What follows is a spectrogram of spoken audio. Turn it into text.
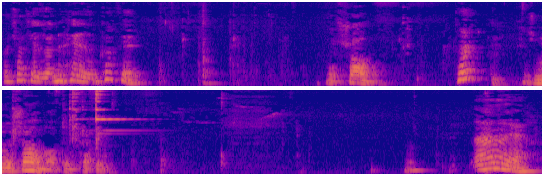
Was hat er so einen hellen Kaffee? Nur Schaum. Hä? ist nur Schaum auf dem Kaffee. Ah ja.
